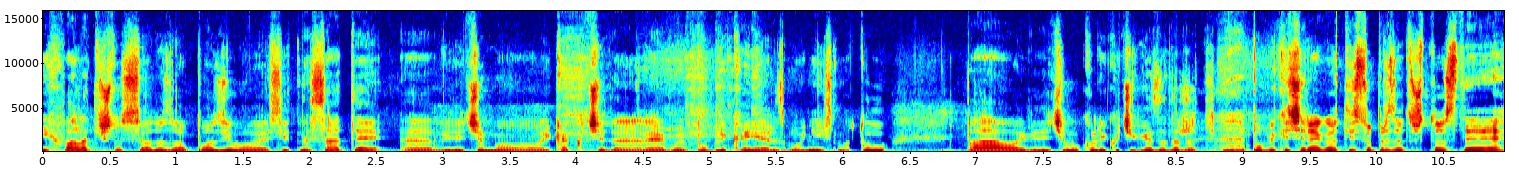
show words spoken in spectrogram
i hvala ti što se odazvao pozivu u ove sitne sate. Uh, vidit ćemo ovaj, kako će da reaguje publika jer zbog njih smo tu, pa ovaj, vidit ćemo koliko će ga zadržati. E, Publika će reagovati super zato što ste e,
